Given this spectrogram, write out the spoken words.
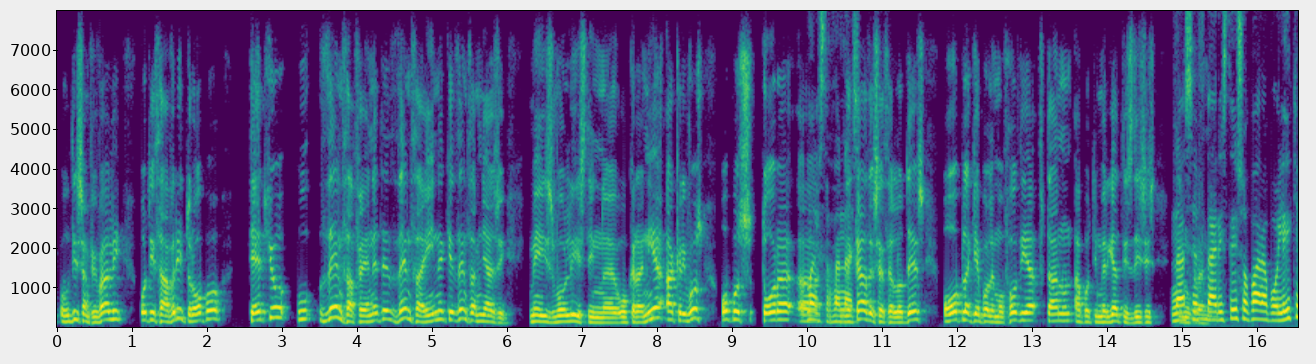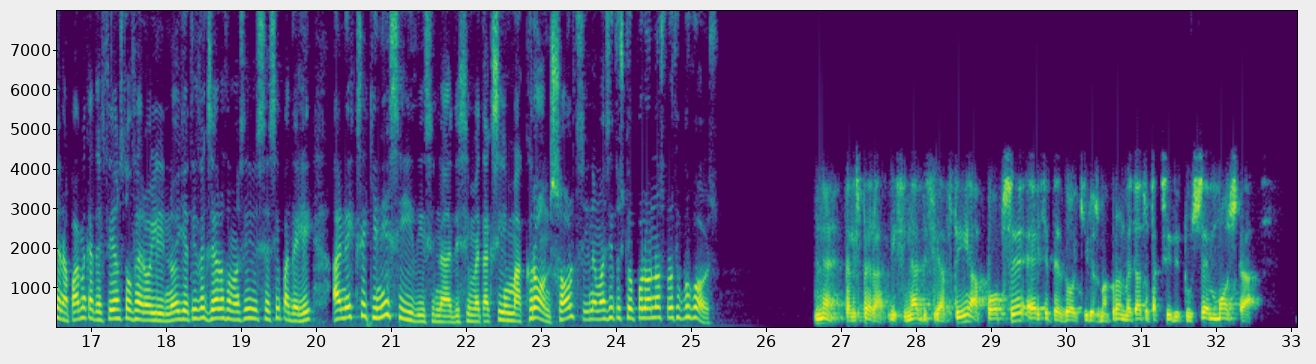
ουδής αμφιβάλλει ότι θα βρει τρόπο τέτοιο που δεν θα φαίνεται, δεν θα είναι και δεν θα μοιάζει με εισβολή στην ε, Ουκρανία, ακριβώς όπως τώρα ε, Μάλιστα, δεκάδες εθελοντές, όπλα και πολεμοφόδια φτάνουν από τη μεριά της Δύσης Να σε ευχαριστήσω πάρα πολύ και να πάμε κατευθείαν στο Βερολίνο, γιατί δεν ξέρω, θα μας πεις εσύ Παντελή, αν έχει ξεκινήσει ήδη η συνάντηση μεταξύ Μακρόν, Σόλτς, είναι μαζί τους και ο Πολωνός Πρωθυπουργός; Ναι, καλησπέρα. Η συνάντηση αυτή απόψε έρχεται εδώ ο κύριος Μακρόν μετά το ταξίδι του σε Μόσχα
